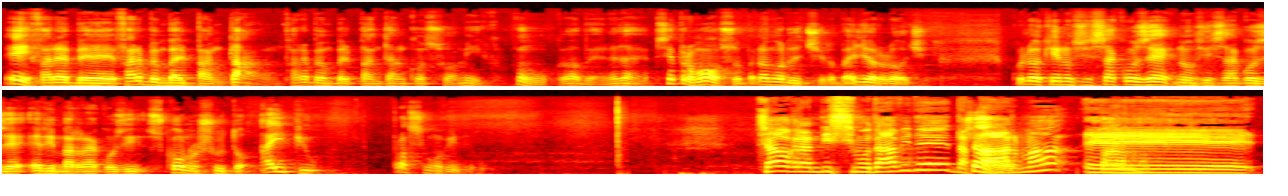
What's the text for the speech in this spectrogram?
e farebbe, farebbe, un bel pantan, farebbe un bel pantan con suo amico. Comunque va bene, dai, si è promosso, per l'amor del cielo, belli orologi. Quello che non si sa cos'è, non si sa cos'è e rimarrà così sconosciuto ai più. Prossimo video. Ciao grandissimo Davide da Ciao, Parma. Parma. E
